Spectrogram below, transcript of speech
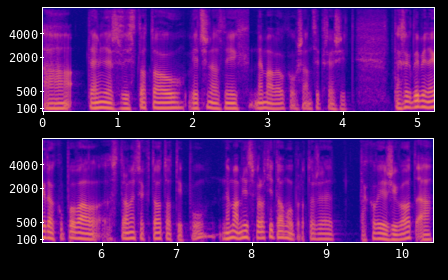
a téměř s jistotou většina z nich nemá velkou šanci přežít. Takže kdyby někdo kupoval stromeček tohoto typu, nemám nic proti tomu, protože takový je život a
